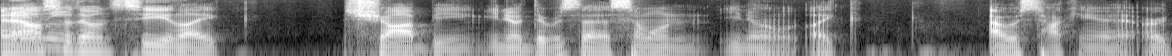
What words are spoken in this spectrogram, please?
And I, I also mean- don't see like Shaw being, you know, there was uh, someone, you know, like I was talking, uh, or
